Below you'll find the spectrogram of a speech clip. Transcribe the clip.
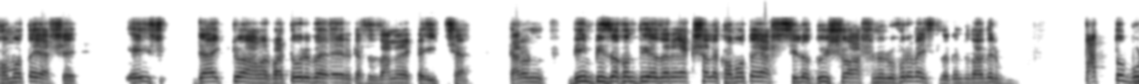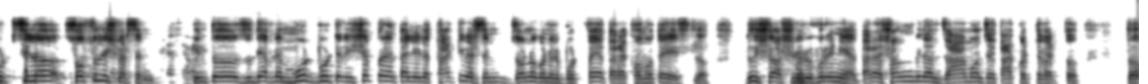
ক্ষমতায় আসে এইটা একটু আমার পাটোয়ারি ভাইয়ের কাছে জানার একটা ইচ্ছা। কারণ বিএনপি যখন দুই সালে ক্ষমতায় আসছিল, দুইশো আসনের উপরে পাইছিল, কিন্তু তাদের প্রাপ্ত ভোট ছিল চৌচল্লিশ পার্সেন্ট কিন্তু যদি আপনি মোট ভোটের হিসাব করেন, তাহলে থার্টি পার্সেন্ট জনগণের ভোট পেয়ে তারা ক্ষমতায় এসেছিল। দুইশো আসনের উপরে নিয়ে তারা সংবিধান যা মন চায় তা করতে পারতো। তো।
